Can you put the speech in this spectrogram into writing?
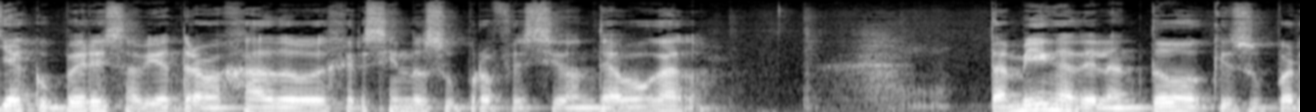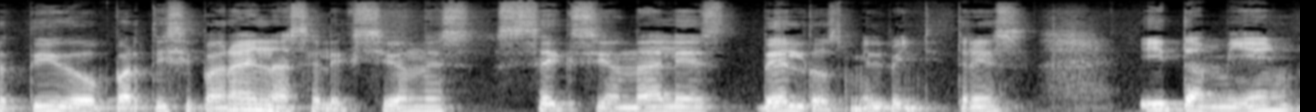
Jacob Pérez había trabajado ejerciendo su profesión de abogado. También adelantó que su partido participará en las elecciones seccionales del 2023 y también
